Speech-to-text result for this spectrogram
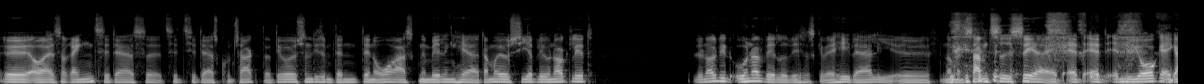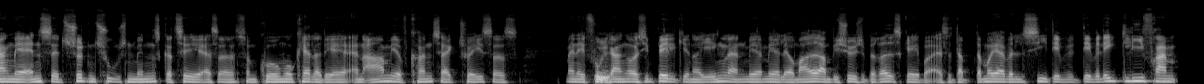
øh, og altså ringe til deres, øh, til, til deres kontakter. Det var jo sådan ligesom den, den overraskende melding her. Der må jeg jo sige, at jeg blev nok lidt blev nok lidt undervældet, hvis jeg skal være helt ærlig, øh, når man samtidig ser, at, at, at, at New York er i gang med at ansætte 17.000 mennesker til, altså som Cuomo kalder det, an army of contact tracers. Man er i fuld mm. gang også i Belgien og i England med, med at lave meget ambitiøse beredskaber. Altså der, der må jeg vel sige, det, det er vel ikke lige frem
